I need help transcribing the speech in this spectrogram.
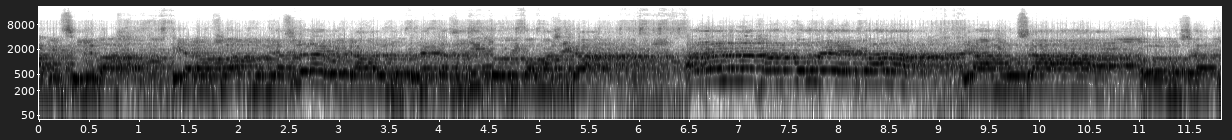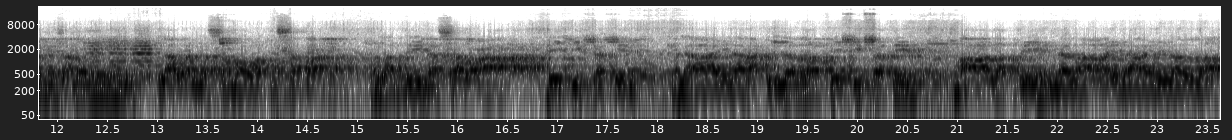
আগের সিলেবাস। এটা তো সব নবী আমার নতুন একটা কলমা শিখা আল্লাহ আল্লাহ ও মুসা, তুমি জানোনি, লাওয়ান্না সামাওয়াতি সাবা, ওয়াল আরদিনা সাবা। ফি لا إله إلا الله في كفة ما لدينا لا إله إلا الله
